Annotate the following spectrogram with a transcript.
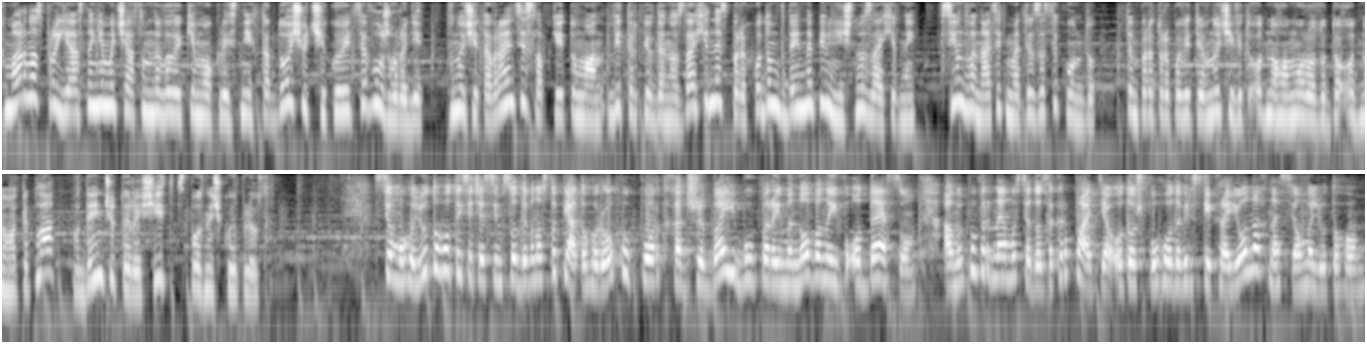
Хмарно з проясненнями часом невеликий мокрий сніг та дощ очікується в Ужгороді. Вночі та вранці слабкий туман. Вітер південно-західний з переходом вдень на північно-західний 7-12 метрів за секунду. Температура повітря вночі від 1 морозу до 1 тепла, вдень 4-6 з позначкою плюс. 7 лютого 1795 року порт Хаджибей був перейменований в Одесу. А ми повернемося до Закарпаття. Отож, погода в гірських районах на 7 лютого.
